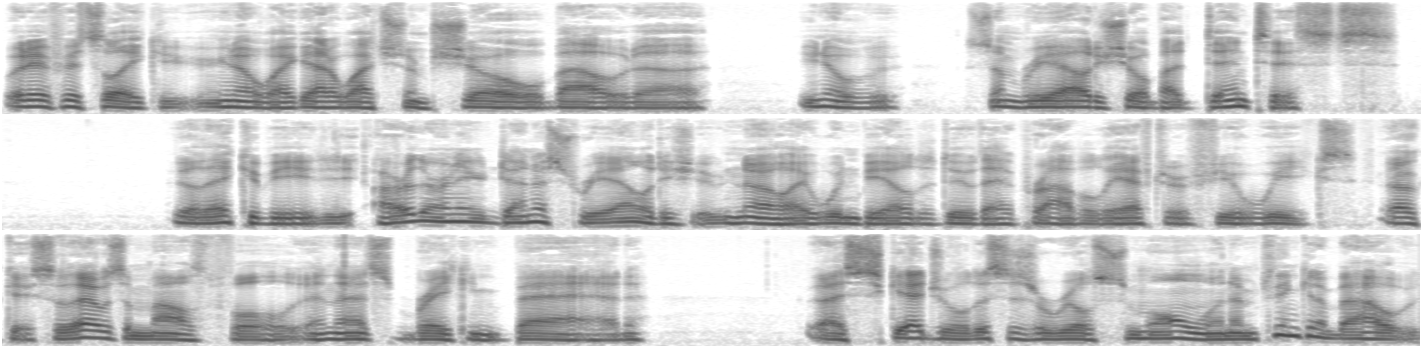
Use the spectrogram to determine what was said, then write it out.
but if it's like, you know, I got to watch some show about, uh, you know, some reality show about dentists, you know, that could be, are there any dentist reality show? No, I wouldn't be able to do that probably after a few weeks. Okay, so that was a mouthful, and that's Breaking Bad uh, schedule. This is a real small one. I'm thinking about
